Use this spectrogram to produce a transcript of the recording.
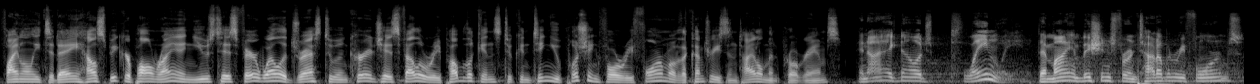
Finally, today, House Speaker Paul Ryan used his farewell address to encourage his fellow Republicans to continue pushing for reform of the country's entitlement programs. And I acknowledge plainly that my ambitions for entitlement reforms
